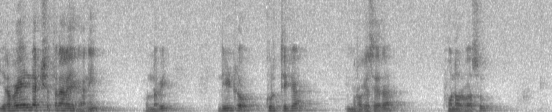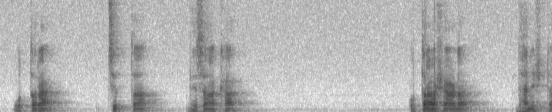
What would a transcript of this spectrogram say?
ఇరవై నక్షత్రాలే కానీ ఉన్నవి. దీంట్లో కృత్తిక మృగశిర పునర్వసు ఉత్తర చిత్త విశాఖ ఉత్తరాషాఢ ధనిష్ట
